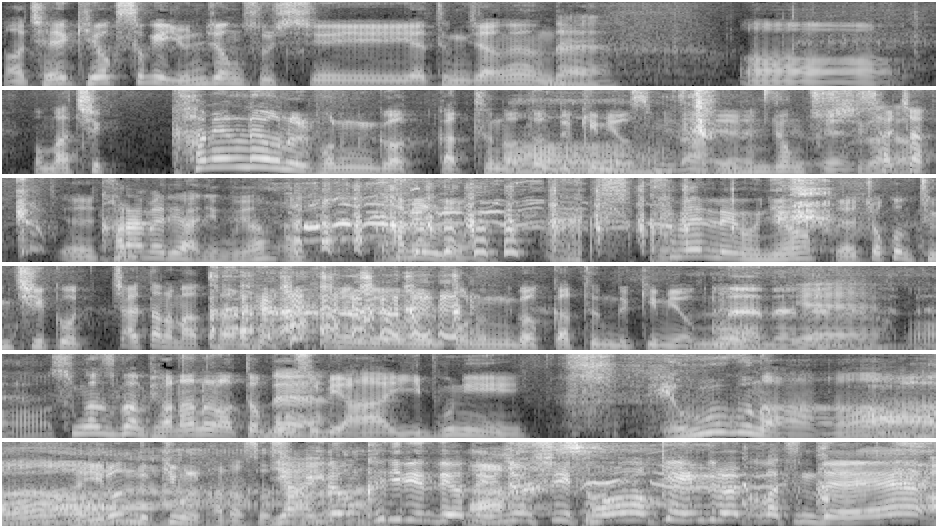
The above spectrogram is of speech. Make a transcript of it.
어, 제 기억 속에 윤정수 씨의 등장은 네. 어, 어, 마치 카멜레온을 보는 것 같은 어떤 느낌이었습니다. 예. 윤정수 예, 씨가요? 살짝 예, 좀 카라멜이 아니고요. 카멜레온. 카멜레온이요? 예, 조금 등치 있고 짤따라막한 카멜레온을 보는 것 같은 느낌이었고 네네네. 예. 어, 순간순간 변하는 어떤 네. 모습이 아 이분이 배우구나 네, 이런 느낌을 받았었어요. 야, 이러면 큰일인데요. 또 윤정 씨더 어깨 힘들어할 것 같은데. 아,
